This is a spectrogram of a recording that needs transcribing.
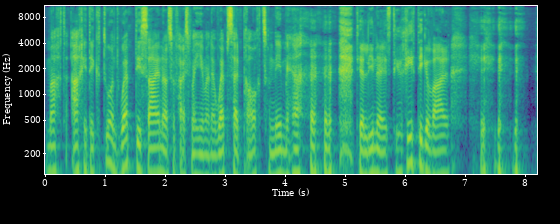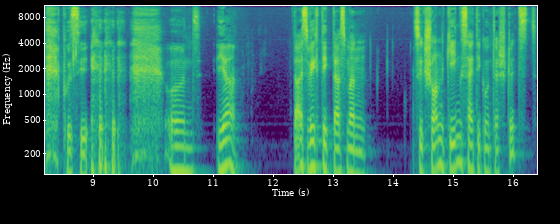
die macht Architektur und Webdesign, also falls mal jemand eine Website braucht, so nebenher, die Alina ist die richtige Wahl. Pussy. und ja, da ist wichtig, dass man sich schon gegenseitig unterstützt,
